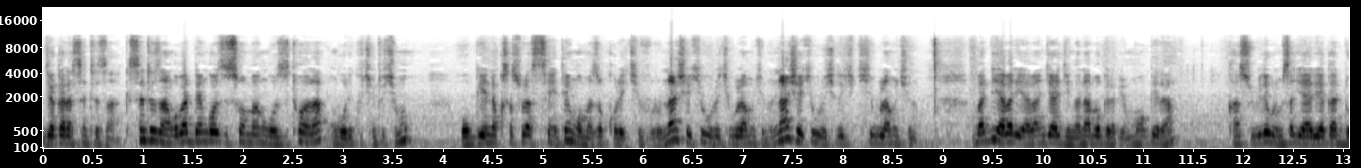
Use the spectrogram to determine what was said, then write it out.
njagala sente zange. Sente zange obadde ngaozisomba ngaozitwala ngaoli ku kintu kimu ogenda kusasula sente ngaomaze okukola ekivulu nasho ekivulu kibulamu kino nasho ekivulu kibulamu kino. Baddi abali abanjaji nga nabogera byemwogera kansubire buli musajja yali yagadde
